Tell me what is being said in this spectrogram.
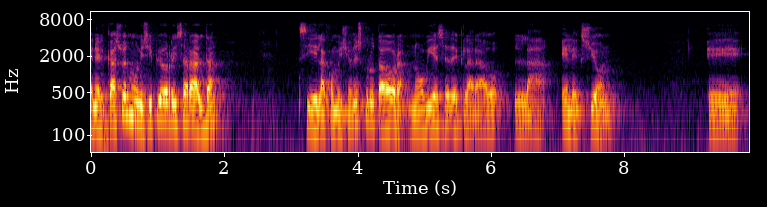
En el caso del municipio de Risaralda, si la comisión escrutadora no hubiese declarado la elección, eh,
